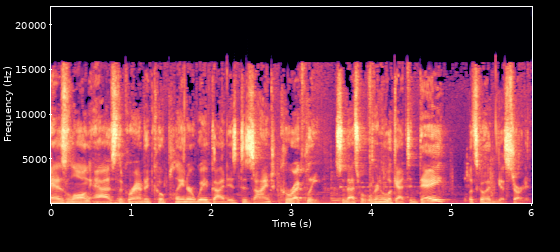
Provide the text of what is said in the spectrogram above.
as long as the grounded coplanar waveguide is designed correctly. So that's what we're gonna look at today. Let's go ahead and get started.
